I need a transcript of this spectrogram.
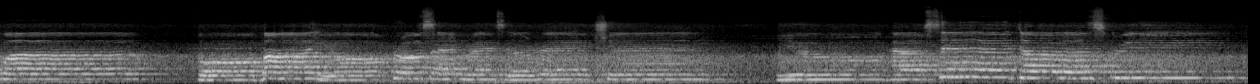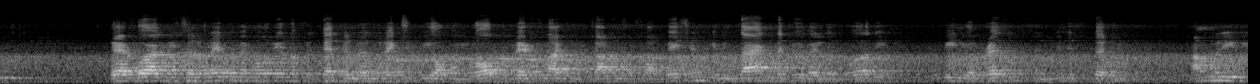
world, for by your cross and resurrection. You have set us free. Therefore, as we celebrate the memorial of his death and resurrection, we offer you all the bread of life and the of salvation, giving thanks that you have held us worthy to be in your presence and minister to you. Humbly we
